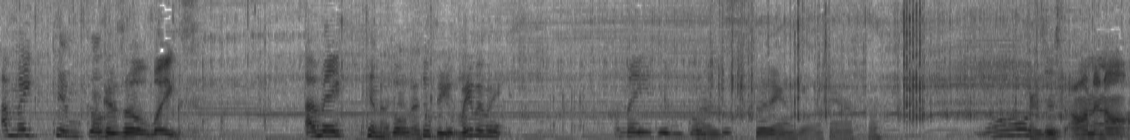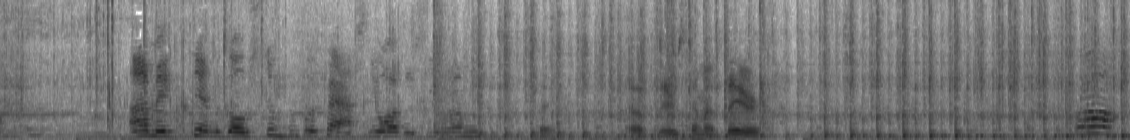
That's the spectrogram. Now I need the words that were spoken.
I make him go. Look at his little legs. I make him Okay, go. let's super see. Wait, wait, wait. I made him go. There's super- settings on here. Huh? No, Or just, on and off. I make him go super fast. You want to see, mommy? Okay. Oh, there's him up there. Oh.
